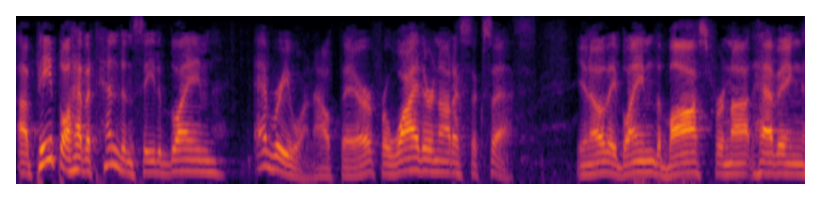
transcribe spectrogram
uh, people have a tendency to blame everyone out there for why they're not a success. You know, they blame the boss for not having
